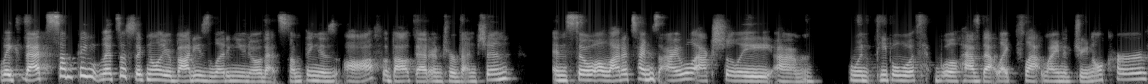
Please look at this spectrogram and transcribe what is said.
like that's something that's a signal your body's letting you know that something is off about that intervention and so a lot of times i will actually um, when people with will have that like flatline adrenal curve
